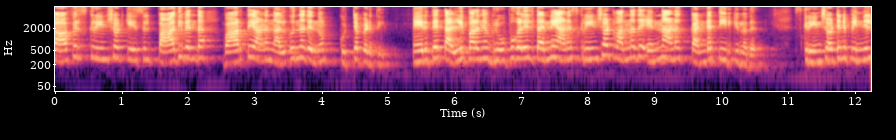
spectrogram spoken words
കാഫിർ സ്ക്രീൻഷോട്ട് കേസിൽ പാതിവെന്ത വാർത്തയാണ് നൽകുന്നതെന്നും കുറ്റപ്പെടുത്തി. നേരത്തെ തള്ളിപ്പറഞ്ഞ ഗ്രൂപ്പുകളിൽ തന്നെയാണ് സ്ക്രീൻഷോട്ട് വന്നത് എന്നാണ് കണ്ടെത്തിയിരിക്കുന്നത്. സ്ക്രീൻഷോട്ടിന് പിന്നിൽ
